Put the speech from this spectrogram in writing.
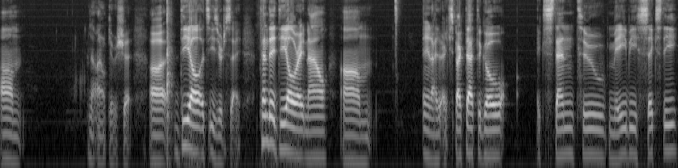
Um, no, I don't give a shit. Uh, DL, it's easier to say. 10 day DL right now. Um, and I expect that to go extend to maybe 60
